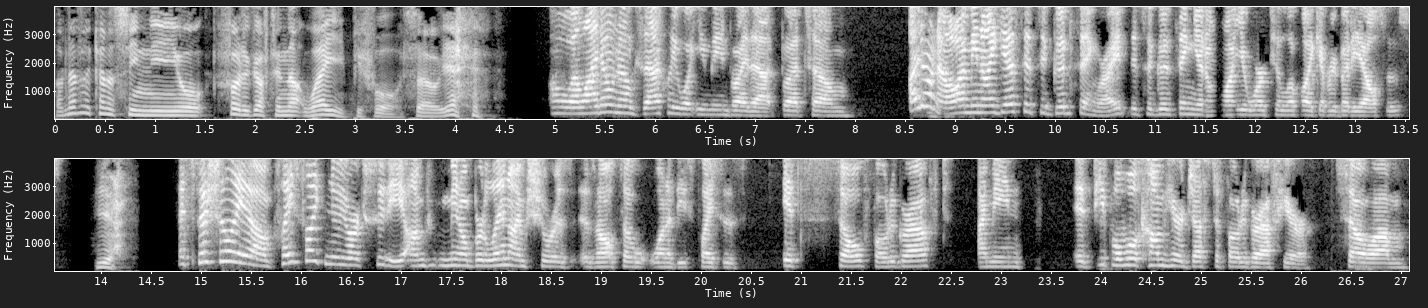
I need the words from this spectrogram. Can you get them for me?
I've never kind of seen New York photographed in that way before. So, yeah. Oh, well, I don't know exactly what you mean by that, but um, I don't know. I mean, I guess it's a good thing, right? It's a good thing you don't want your work to look like everybody else's. Yeah. Especially a place like New York City. I'm, you know, Berlin. I'm sure is is also one of these places. It's so photographed. I mean, it, people will come here just to photograph here. So, um,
